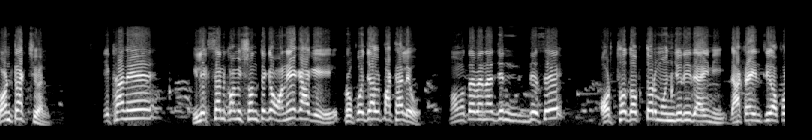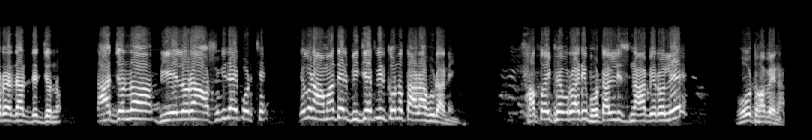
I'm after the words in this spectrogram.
কন্ট্রাকচুয়াল এখানে ইলেকশন কমিশন থেকে অনেক আগে প্রপোজাল পাঠালেও মমতা ব্যানার্জির নির্দেশে অর্থ দপ্তর মঞ্জুরি দেয়নি ডাটা এন্ট্রি অপারেটরদের জন্য। তার জন্য বিএলওরা অসুবিধায় পড়ছে। দেখুন, আমাদের বিজেপির কোনো তাড়াহুড়া নেই। সাতই ফেব্রুয়ারি ভোটার লিস্ট না বেরোলে ভোট হবে না।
